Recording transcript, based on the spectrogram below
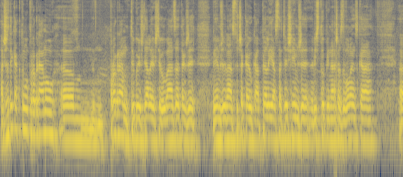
A čo sa týka k tomu programu, e, program ty budeš ďalej ešte uvádzať, takže viem, že nás tu čakajú kapely. Ja sa teším, že vystúpi naša zvolenská e, e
